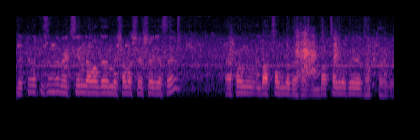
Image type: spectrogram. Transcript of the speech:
দেখতে পাচ্ছেন যে ভ্যাকসিন আমাদের মেশানো শেষ হয়ে গেছে। এখন বাচ্চাগুলো দেখো বাচ্চাগুলোকে ধরতে হবে।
